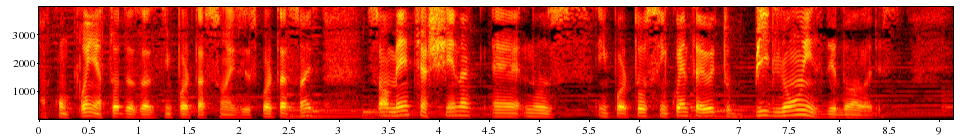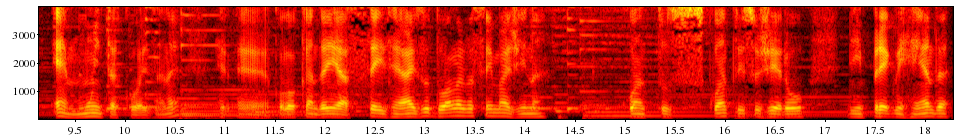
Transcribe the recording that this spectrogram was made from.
acompanha todas as importações e exportações, somente a China é, nos importou 58 bilhões de dólares. É muita coisa, né? É, é, colocando aí a seis reais o dólar, você imagina quantos, quanto isso gerou de emprego e renda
